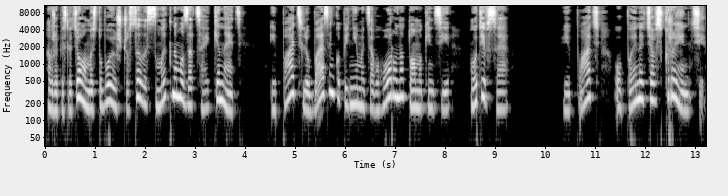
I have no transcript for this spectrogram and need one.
а вже після цього ми з тобою щосили смикнемо за цей кінець, і паць любесенько підніметься вгору на тому кінці, от і все. І паць опиниться в скринці,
